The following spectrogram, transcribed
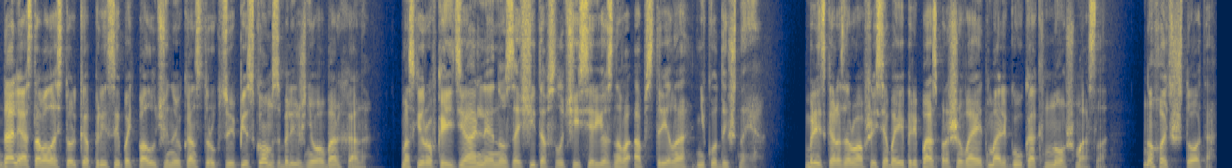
Далее оставалось только присыпать полученную конструкцию песком с ближнего бархана. Маскировка идеальная, но защита в случае серьезного обстрела никудышная. Близко разорвавшийся боеприпас прошивает мальгу как нож масла. Но хоть что-то.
